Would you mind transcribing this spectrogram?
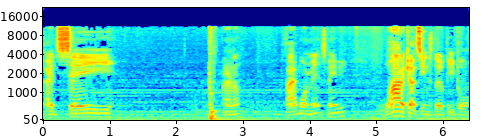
I'd say. I don't know. Five more minutes, maybe? A lot of cutscenes, though, people.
